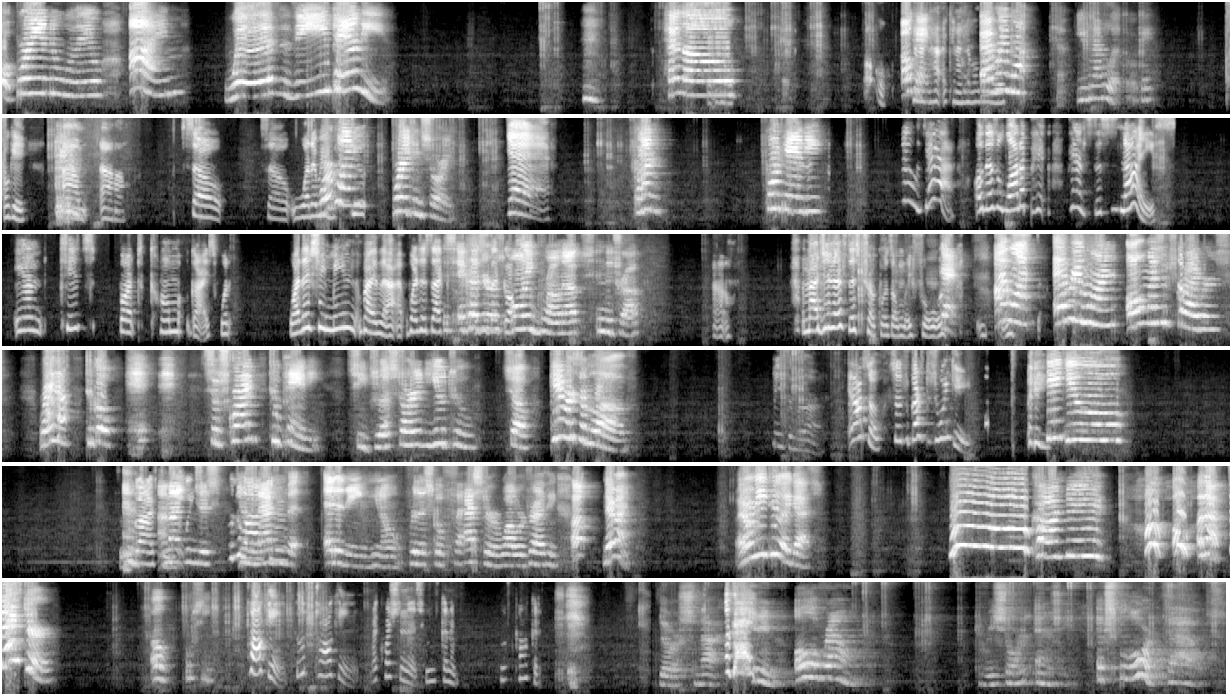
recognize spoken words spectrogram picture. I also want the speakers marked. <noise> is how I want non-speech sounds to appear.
Speaker 1: a brand new video. I'm with the Pandy. Hello.
Speaker 2: Oh.
Speaker 1: Okay.
Speaker 2: Can I, can I have a look?
Speaker 1: Everyone, you can have a look, okay?
Speaker 2: Okay. Um. Uh. So. So what are we
Speaker 1: We're
Speaker 2: do?
Speaker 1: playing Break In Story.
Speaker 2: Yeah.
Speaker 1: Come on. Come on, Pandy.
Speaker 2: Oh yeah. Oh, there's a lot of pa- pants. This is nice. And kids, but come, guys. What? What does she mean by that? What is that?
Speaker 1: It's because there's only grown-ups in the truck.
Speaker 2: Oh. Imagine if this truck was only full.
Speaker 1: Okay. I want everyone, all my subscribers, right now to go <laughs> subscribe to Pandy. She just started YouTube, so give her some love.
Speaker 2: Me some love. And also, subscribe to Twinkie. <laughs>
Speaker 1: Thank you.
Speaker 2: subscribe to
Speaker 1: I might
Speaker 2: Twinkie.
Speaker 1: just imagine the editing, you know, for this to go faster while we're driving. Oh, never mind. I don't need to, I guess. Woo, Candy! Oh, oh, I got faster. Oh, oopsie.
Speaker 2: Talking? Who's talking? My question is, who's gonna, who's talking?
Speaker 3: There are snacks
Speaker 2: Okay.
Speaker 3: hidden all around. To restore energy, explore the house.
